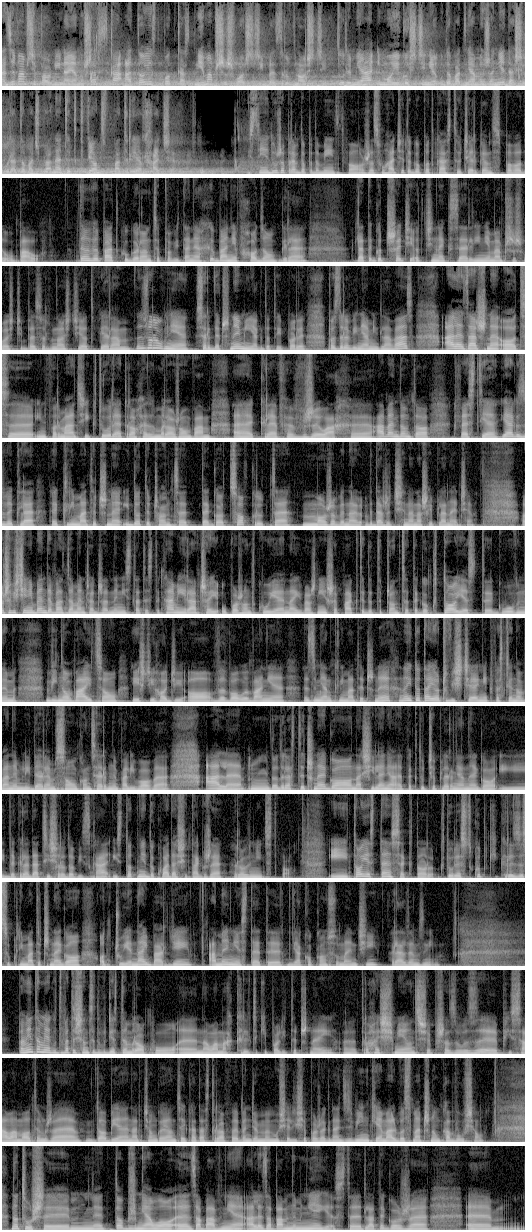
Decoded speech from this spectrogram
Nazywam się Paulina Januszewska, a to jest podcast Nie ma przyszłości bez równości, w którym ja i moje gościnie udowadniamy, że nie da się uratować planety tkwiąc w patriarchacie. Istnieje duże prawdopodobieństwo, że słuchacie tego podcastu cierpiąc z powodu upałów. W tym wypadku gorące powitania chyba nie wchodzą w grę, Dlatego trzeci odcinek serii Nie ma przyszłości bez równości otwieram z równie serdecznymi jak do tej pory pozdrowieniami dla Was, ale zacznę od e, informacji, które trochę zmrożą Wam e, krew w żyłach, e, a będą to kwestie jak zwykle klimatyczne i dotyczące tego, co wkrótce może wydarzyć się na naszej planecie. Oczywiście nie będę Was zamęczać żadnymi statystykami, raczej uporządkuję najważniejsze fakty dotyczące tego, kto jest głównym winowajcą, jeśli chodzi o wywoływanie zmian klimatycznych. No i tutaj oczywiście niekwestionowanym liderem są koncerny paliwowe, ale mm, do drastycznego nasilenia efektu cieplarnianego i degradacji środowiska istotnie dokłada się także rolnictwo. I to jest ten sektor, który skutki kryzysu klimatycznego odczuje najbardziej, a my niestety, jako konsumenci, razem z nim. Pamiętam, jak w 2020 roku e, na łamach krytyki politycznej, e, trochę śmiejąc się przez łzy, pisałam o tym, że w dobie nadciągającej katastrofy będziemy musieli się pożegnać z winkiem albo smaczną kawusią. No cóż, to brzmiało e, zabawnie, ale zabawnym nie jest, dlatego że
